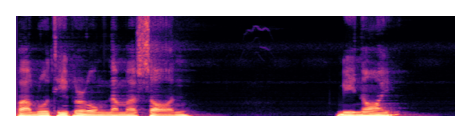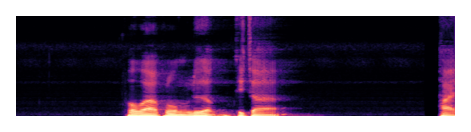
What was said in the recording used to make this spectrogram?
ความรู้ที่พระองค์นำมาสอน มีน้อย เพราะว่าพระองค์เลือกที่จะถ่าย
